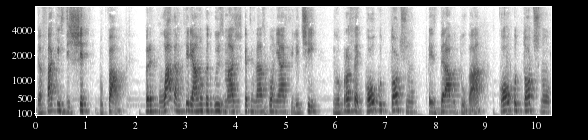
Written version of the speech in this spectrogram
the fuck is this shit, буквално. Предполагам ти реално като го измажеш, като не знам с какво няма си лечи, но въпросът е колко точно е здраво това, колко точно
